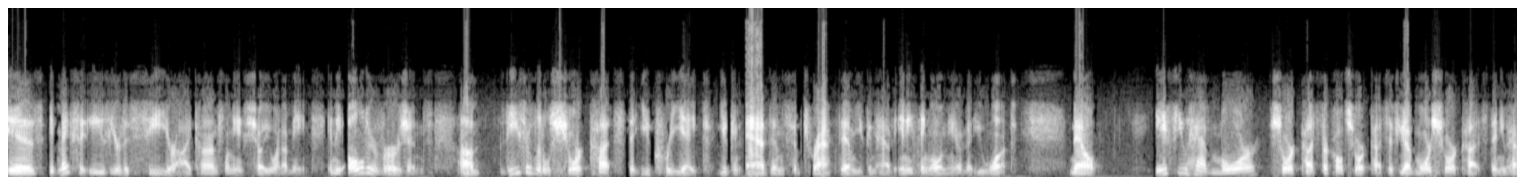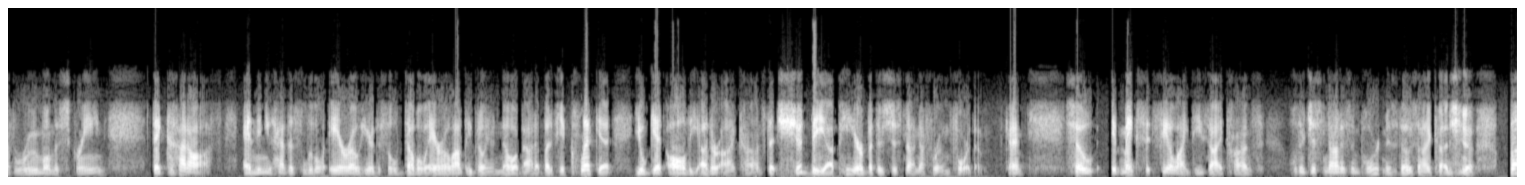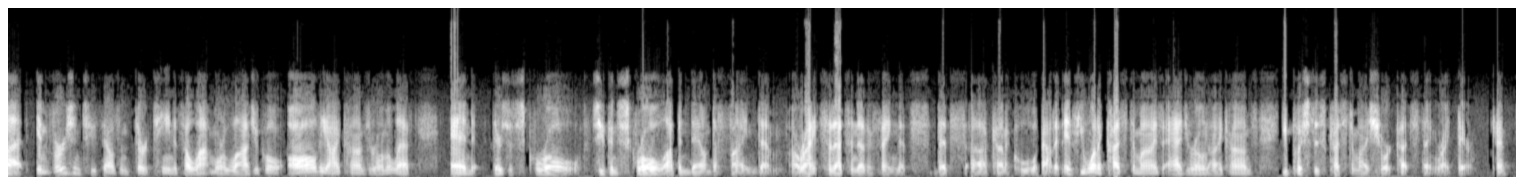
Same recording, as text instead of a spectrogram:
is it makes it easier to see your icons. Let me show you what I mean. In the older versions, um, these are little shortcuts that you create. You can add them, subtract them. You can have anything on here that you want. Now, if you have more shortcuts, they're called shortcuts. If you have more shortcuts than you have room on the screen, they cut off. And then you have this little arrow here, this little double arrow. A lot of people don't even know about it. But if you click it, you'll get all the other icons that should be up here, but there's just not enough room for them. Okay? So it makes it feel like these icons, well, they're just not as important as those icons. You know? But in version 2013, it's a lot more logical. All the icons are on the left, and there's a scroll, so you can scroll up and down to find them. All right, so that's another thing that's that's uh, kind of cool about it. And if you want to customize, add your own icons, you push this customize shortcuts thing right there. Okay.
